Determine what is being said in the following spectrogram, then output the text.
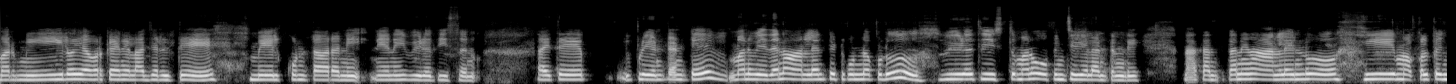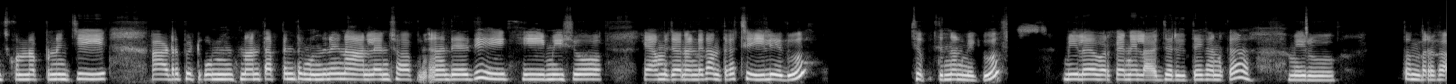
మరి మీలో ఎవరికైనా ఇలా జరిగితే మేల్కొంటారని నేను ఈ వీడియో తీశాను. అయితే ఇప్పుడు ఏంటంటే మనం ఏదైనా ఆన్లైన్ పెట్టుకున్నప్పుడు వీడియో తీస్తూ మనం ఓపెన్ చేయాలంటండి. నాకు అంతగా నేను ఆన్లైన్లో ఈ మొక్కలు పెంచుకున్నప్పటి నుంచి ఆర్డర్ పెట్టుకుంటున్నాను తప్ప ఇంతకు ముందు నేను ఆన్లైన్ షాప్ అనేది ఈ మీషో అమెజాన్ అనేది అంతగా చేయలేదు. చెప్తున్నాను మీకు. మీలో ఎవరికైనా ఇలా జరిగితే కనుక మీరు తొందరగా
